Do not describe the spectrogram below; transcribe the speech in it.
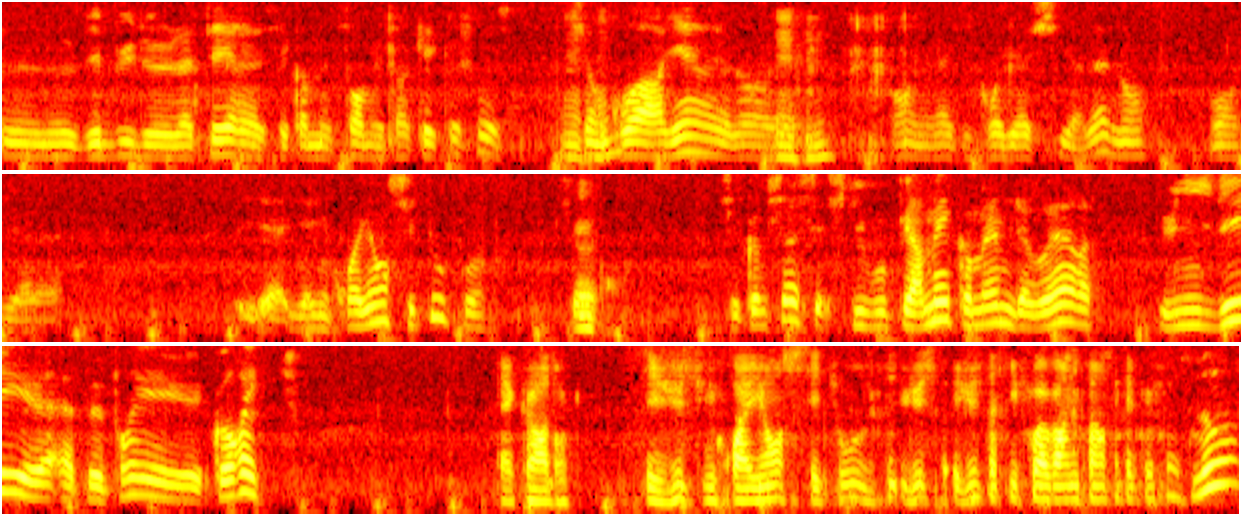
le, début de la Terre, c'est quand même formé par quelque chose. Si on Mhm. croit à rien, alors, euh, Mhm. bon, il y en a qui croyaient à ci, à là, non. Bon, il y a, il y a, il y a une croyance, c'est tout, quoi. C'est Mhm. comme ça, c'est ce qui vous permet quand même d'avoir une idée à peu près correcte. D'accord, donc c'est juste une croyance, c'est tout, juste, juste parce qu'il faut avoir une croyance en quelque chose. Non,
